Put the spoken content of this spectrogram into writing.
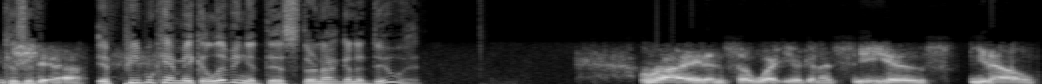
Because if Yeah. if people can't make a living at this, they're not going to do it. Right, and so what you're going to see is, you know,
